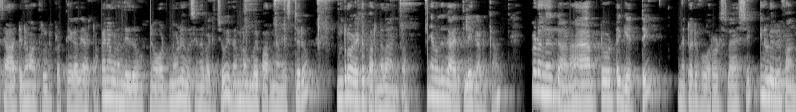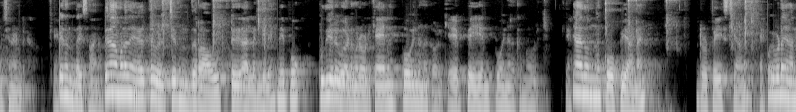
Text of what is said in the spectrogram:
സ്റ്റാർട്ടിന് മാത്രമുള്ള ഒരു പ്രത്യേകത കേട്ടോ. അപ്പോൾ നമ്മൾ എന്ത് ചെയ്തു നോട്ട് മോൺ യൂസ് ചെയ്യുന്നത് പഠിച്ചു. ഇത് നമ്മൾ മുമ്പ് പറഞ്ഞാണ് ജസ്റ്റ് ഒരു ഇൻട്രോ ആയിട്ട് പറഞ്ഞതാണ് കേട്ടോ. നമുക്ക് കാര്യത്തിലേക്ക് കിടക്കാം. ഇവിടെ നിങ്ങൾക്ക് കാണാം. ആപ്പ് ഡോട്ട് ഗെറ്റ് എന്നിട്ടൊരു ഫോർവേഡ് സ്ലാഷ് ഇതിനുള്ള ഒരു ഫംഗ്ഷൻ ഉണ്ട്. ഓക്കെ ഇതെന്താ ഈ സാധനം? പിന്നെ നമ്മൾ നേരത്തെ വിളിച്ചിരുന്നത് റൗട്ട് അല്ലെങ്കിൽ ഇനിയിപ്പോൾ പുതിയൊരു വേർഡും കൂടെ വിളിക്കുക എൻ പോയിന്റ് എന്നൊക്കെ വിളിക്കുക എ പി എൻ പോയിന്റ് എന്നൊക്കെ നമ്മൾ വിളിക്കും. ഞാൻ ഇതൊന്ന് കോപ്പി ആണ്. എന്നിട്ട് പേസ്റ്റ് ചെയ്യാണ് ഓക്കെ ഇവിടെ ഞാൻ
